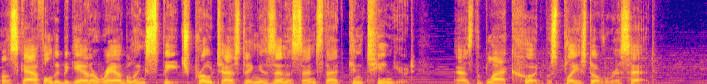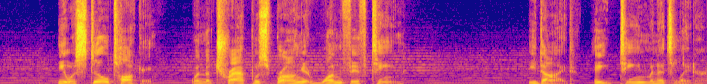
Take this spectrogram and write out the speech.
On the scaffold he began a rambling speech protesting his innocence that continued as the black hood was placed over his head. He was still talking when the trap was sprung at 1.15. He died 18 minutes later.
